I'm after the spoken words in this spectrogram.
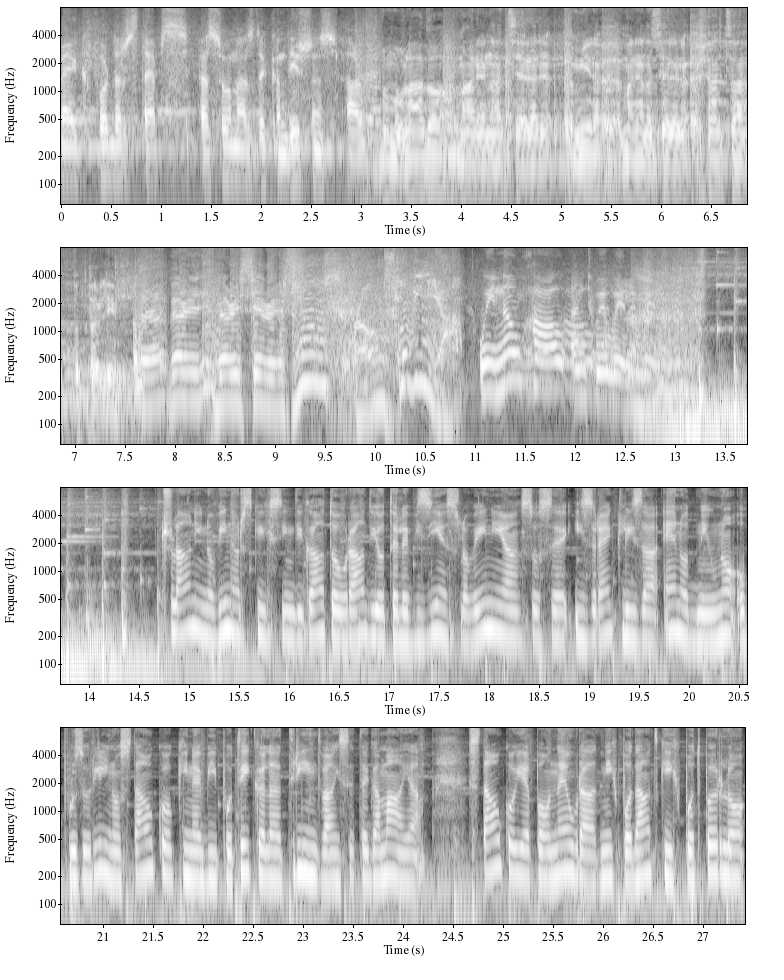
nadaljnje korake, as soon as the conditions are. Bomo vlado Marjana Cererja Šarca podprli. Zelo, zelo resno. Slovenija. Vemo, kako in bomo. Člani novinarskih sindikatov Radio Televizije Slovenija so se izrekli za enodnevno opozorilno stavko, ki naj bi potekala 23. maja. Stavko je po neuradnih podatkih podprlo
